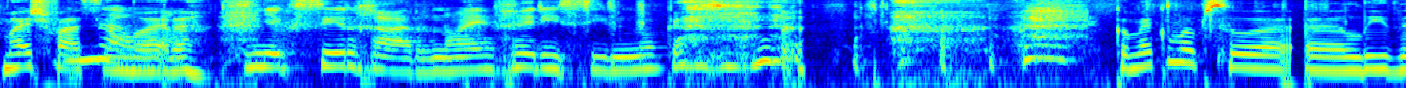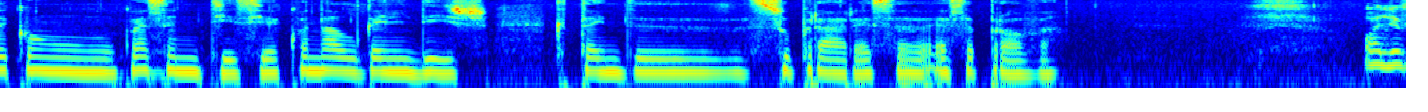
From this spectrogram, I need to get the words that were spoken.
mais fácil, não, não era? Não. Tinha que ser raro, não é? Raríssimo, no caso. Como é que uma pessoa uh, lida com, com essa notícia quando alguém lhe diz que tem de superar essa, essa prova? Olha,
